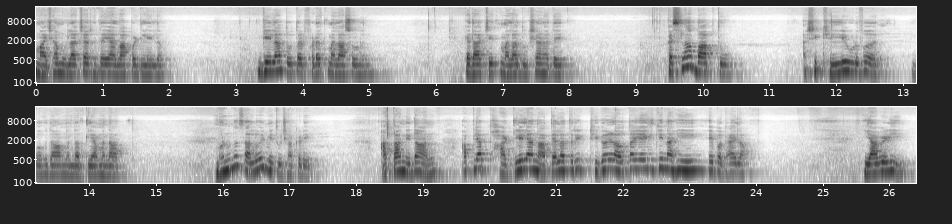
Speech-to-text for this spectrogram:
माझ्या मुलाच्या हृदयाला पडलेलं. गेला तो तडफडत मला सोडून. कदाचित मला दूषण देत कसला बाप तू? अशी खिल्ली उडवत बहुधा मनातल्या मनात. म्हणूनच आलो आहे मी तुझ्याकडे. आता निदान आपल्या फाटलेल्या नात्याला तरी ठिगळ लावता येईल की नाही हे बघायला. यावेळी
